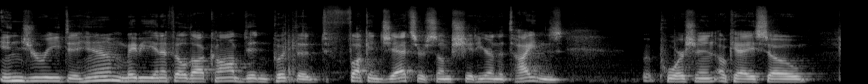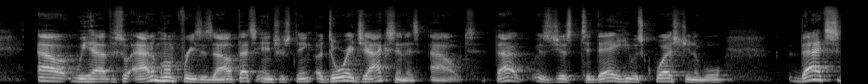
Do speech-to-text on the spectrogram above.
injury to him, maybe NFL.com didn't put the fucking Jets or some shit here in the Titans portion. Okay, so out we have so Adam Humphries is out. That's interesting. Adoree Jackson is out. That was just today. He was questionable. That's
